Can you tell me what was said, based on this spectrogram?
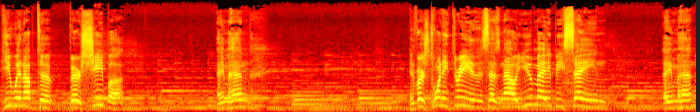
he went up to Beersheba Amen. In verse 23, it says, Now you may be saying, Amen.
